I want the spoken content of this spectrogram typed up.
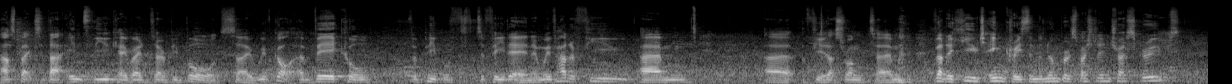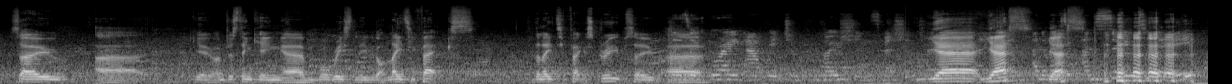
aspects of that into the UK Radiotherapy Board. So we've got a vehicle for people f- to feed in, and we've had a few. Um, uh, a few, that's the wrong term. We've had a huge increase in the number of special interest groups. So, uh, you know, I'm just thinking um, more recently we've got late effects, the late effects group. So, There's uh, a great outreach and promotion special. interest yeah, group. yes, and, yes. And soon to be.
